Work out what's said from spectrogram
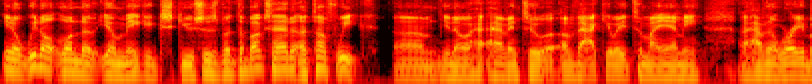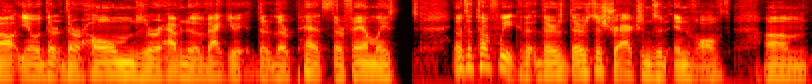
you know, we don't want to you know make excuses, but the Bucks had a tough week um, you know, ha- having to evacuate to Miami, uh, having to worry about, you know, their, their homes or having to evacuate their, their pets, their families. You know it's a tough week. There's there's distractions involved, um,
